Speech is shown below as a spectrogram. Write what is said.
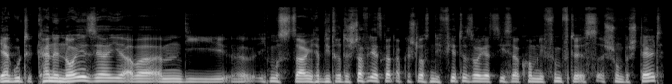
ja gut, keine neue Serie, aber ähm, die, äh, ich muss sagen, ich habe die dritte Staffel jetzt gerade abgeschlossen, die vierte soll jetzt dieses Jahr kommen, die fünfte ist äh, schon bestellt.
